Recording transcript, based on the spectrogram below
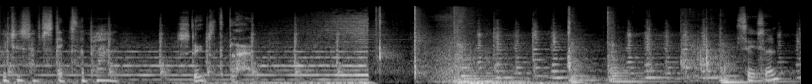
We just have to stick to the plan. Stick to the plan. Susan?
